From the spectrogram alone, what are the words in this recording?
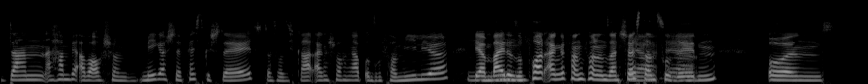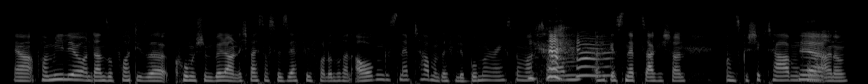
dann haben wir aber auch schon mega schnell festgestellt, das, was ich gerade angesprochen habe, unsere Familie. Wir haben beide Mhm. sofort angefangen, von unseren Schwestern Ja, zu ja. reden. Und ja, Familie und dann sofort diese komischen Bilder. Und ich weiß, dass wir sehr viel von unseren Augen gesnappt haben und sehr viele Boomerangs gemacht haben. äh, gesnappt, sage ich schon. Uns geschickt haben, keine Ja. Ahnung.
